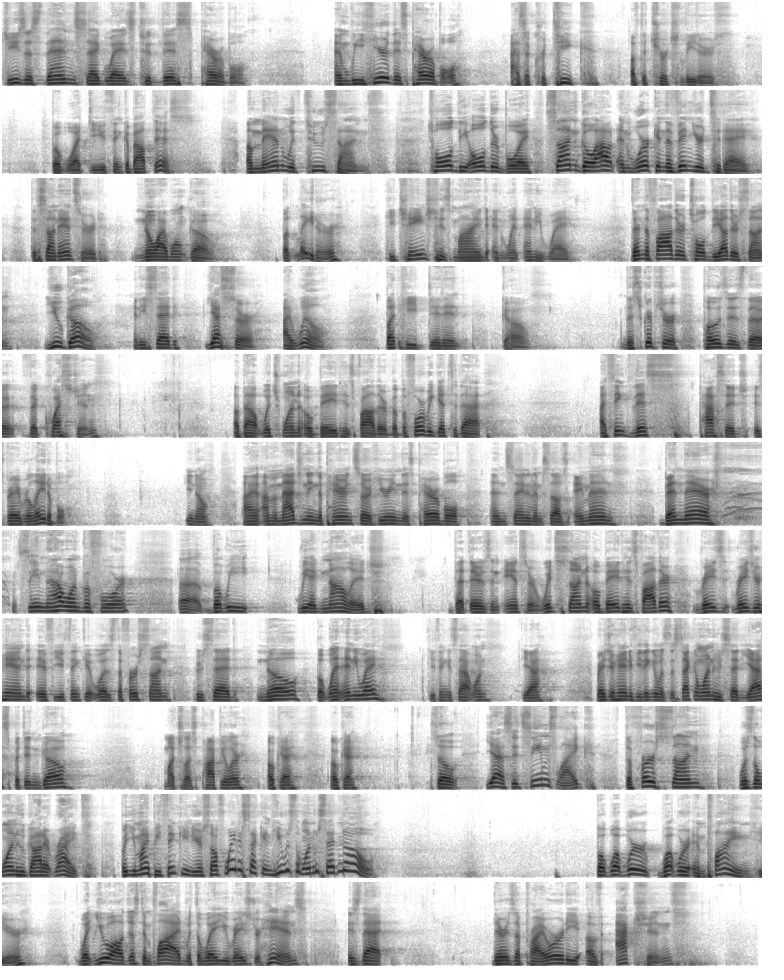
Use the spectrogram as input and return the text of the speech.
Jesus then segues to this parable. And we hear this parable as a critique of the church leaders. But what do you think about this? a man with two sons told the older boy, Son, go out and work in the vineyard today. The son answered, No, I won't go. But later, he changed his mind and went anyway. Then the father told the other son, You go. And he said, Yes, sir, I will. But he didn't go. The scripture poses the, the question about which one obeyed his father. But before we get to that, I think this passage is very relatable. You know, I, I'm imagining the parents are hearing this parable and saying to themselves, Amen, been there, seen that one before. Uh, but we, we acknowledge that there's an answer. Which son obeyed his father? Raise, raise your hand if you think it was the first son who said no but went anyway. Do you think it's that one? Yeah. Raise your hand if you think it was the second one who said yes but didn't go. Much less popular. Okay. Okay. So, yes, it seems like the first son was the one who got it right. But you might be thinking to yourself, wait a second, he was the one who said no. But what we're, what we're implying here, what you all just implied with the way you raised your hands, is that there is a priority of actions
